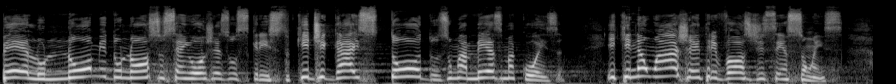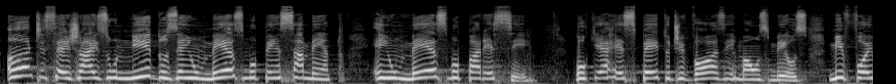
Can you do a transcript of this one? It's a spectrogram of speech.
pelo nome do nosso Senhor Jesus Cristo, que digais todos uma mesma coisa, e que não haja entre vós dissensões. Antes sejais unidos em um mesmo pensamento, em um mesmo parecer. Porque a respeito de vós, irmãos meus, me foi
